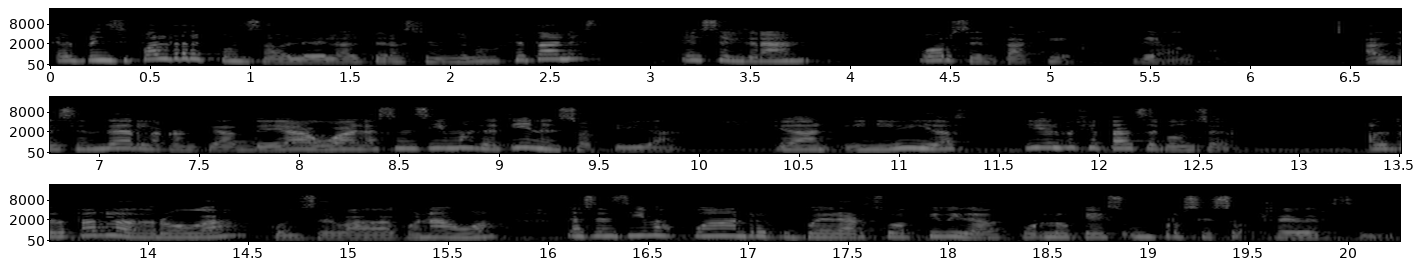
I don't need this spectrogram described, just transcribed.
El principal responsable de la alteración de los vegetales es el gran porcentaje de agua. Al descender la cantidad de agua, las enzimas detienen su actividad, quedan inhibidas y el vegetal se conserva. Al tratar la droga conservada con agua, las enzimas pueden recuperar su actividad por lo que es un proceso reversible.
